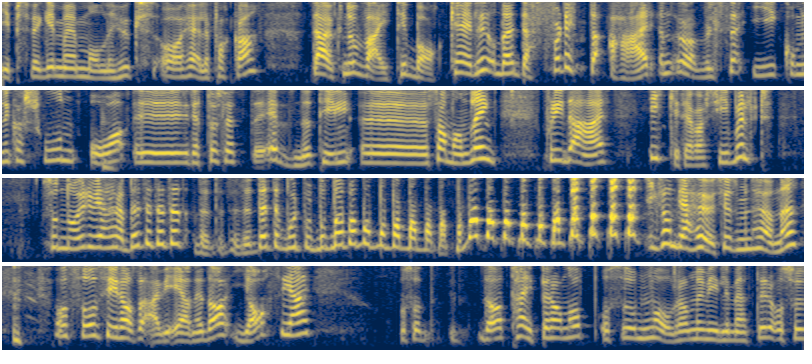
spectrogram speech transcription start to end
gipsvegger med mollyhooks og hele pakka, det er jo ikke noe vei tilbake heller. Og det er derfor dette er en øvelse i kommunikasjon og eh, rett og slett evne til eh, samhandling. Fordi det er ikke reversibelt. Så når vi har ikke sant? Jeg høres ut som en høne. Og så sier han så, er vi enige da? Ja, sier jeg. Og så, da teiper han opp, og så måler han med millimeter, og så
